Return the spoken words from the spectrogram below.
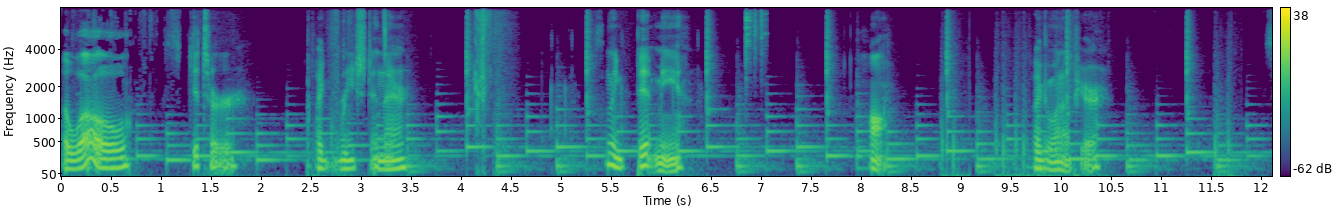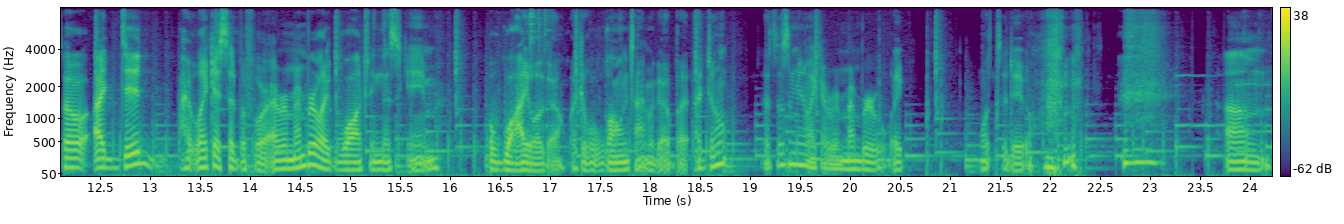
Hello? Skitter. Like reached in there. Something bit me. Huh. I go up here. So I did, like I said before, I remember like watching this game a while ago, like a long time ago, but I don't, that doesn't mean like I remember like what to do. um,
